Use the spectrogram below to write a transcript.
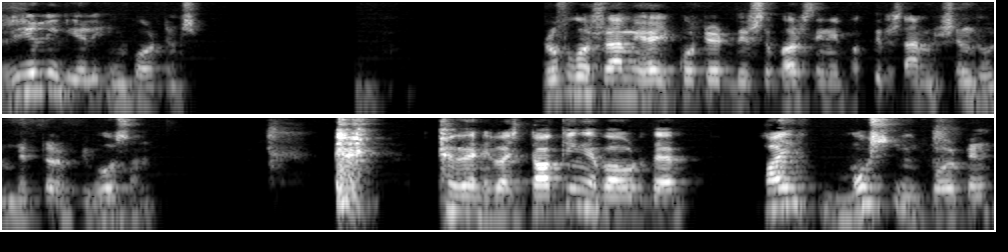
really really important Rup Goswami है quoted this verse in Bhakti Swami Sindhu nectar of devotion when he was talking about the five most important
